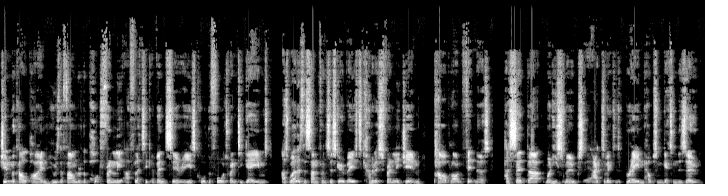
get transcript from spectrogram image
Jim McAlpine, who is the founder of the pot friendly athletic event series called the 420 Games, as well as the San Francisco based cannabis friendly gym, Power Plant Fitness, has said that when he smokes, it activates his brain and helps him get in the zone.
